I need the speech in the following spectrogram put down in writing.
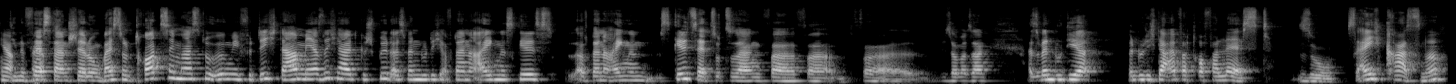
ja. die eine Festanstellung, weißt du, und trotzdem hast du irgendwie für dich da mehr Sicherheit gespürt, als wenn du dich auf deine eigenen Skills, auf deine eigenen Skillset sozusagen ver, ver, ver, wie soll man sagen, also wenn du dir, wenn du dich da einfach drauf verlässt. So. Ist eigentlich krass, ne?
